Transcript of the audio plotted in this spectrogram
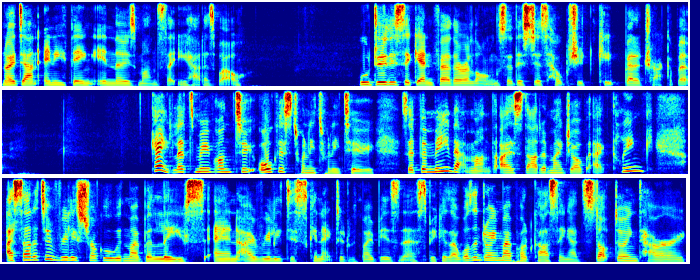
Note down anything in those months that you had as well. We'll do this again further along, so this just helps you keep better track of it. Okay, let's move on to August 2022. So, for me that month, I started my job at Clink. I started to really struggle with my beliefs and I really disconnected with my business because I wasn't doing my podcasting. I'd stopped doing tarot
